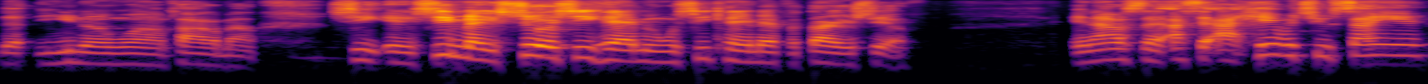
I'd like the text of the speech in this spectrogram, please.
that you know what I'm talking about. She and she made sure she had me when she came back for third shift. And I was saying, I said, I hear what you're saying.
